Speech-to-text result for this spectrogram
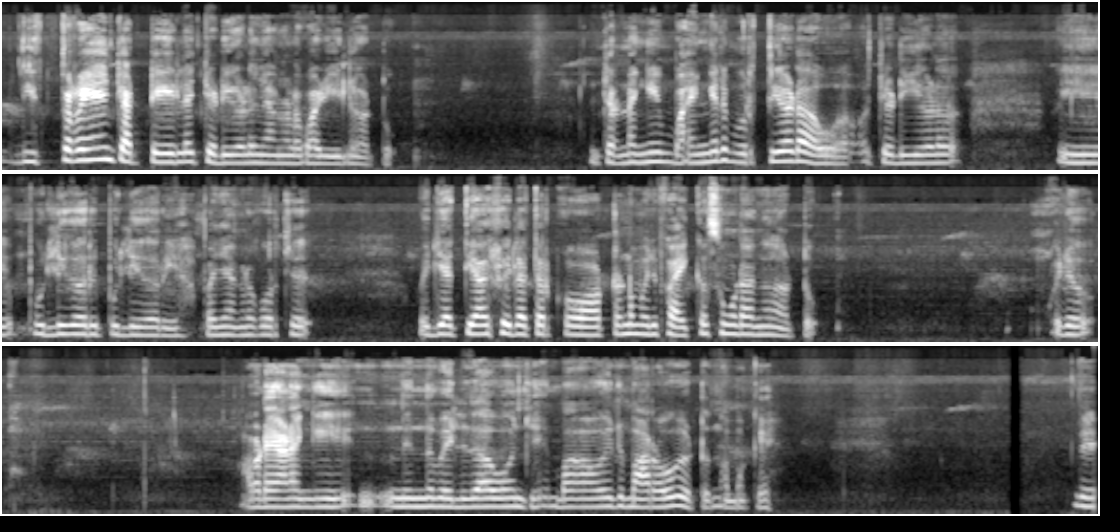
ഇത് ഇത്രയും ചട്ടിയിലെ ചെടികൾ ഞങ്ങൾ വഴിയിൽ നട്ടു. വെച്ചിട്ടുണ്ടെങ്കിൽ ഭയങ്കര വൃത്തികേടാവുക ചെടികൾ ഈ പുല്ല് കയറി പുല്ല് കയറിയ. അപ്പം ഞങ്ങൾ കുറച്ച് വലിയ അത്യാവശ്യമില്ലാത്തവർക്ക് കോട്ടണും ഒരു ഫൈക്കസും കൂടെ അങ്ങ് നട്ടു. ഒരു അവിടെയാണെങ്കിൽ നിന്ന് വലുതാവുകയും ചെയ്യുമ്പോൾ ആ ഒരു മറവ് കിട്ടും നമുക്ക്. ഇതേ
